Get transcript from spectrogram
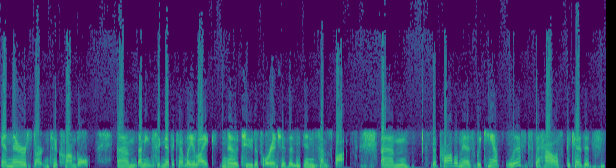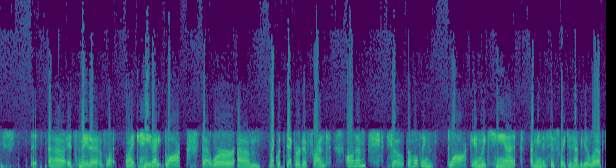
and they're starting to crumble. Um, I mean, significantly, like you know, two to four inches in in some spots. Um, the problem is we can't lift the house because it's uh, it's made of like, like haydite blocks that were um, like with decorative front on them. So the whole thing's block, and we can't. I mean, it's just way too heavy to lift.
